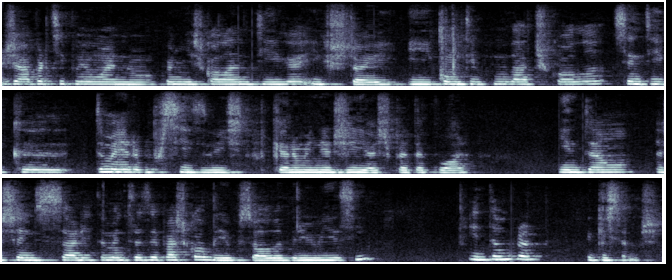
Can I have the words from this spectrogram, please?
Já participei um ano com a minha escola antiga e gostei. E como tive que mudar de escola, senti que também era preciso isto, porque era uma energia espetacular. E então achei necessário também trazer para a escola e o pessoal aderiu e assim. Então pronto, aqui estamos.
